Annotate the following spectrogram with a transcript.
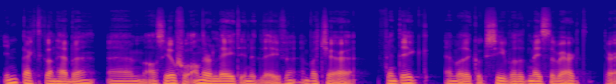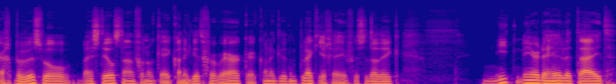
impact kan hebben um, als heel veel ander leed in het leven. En wat je, vind ik, en wat ik ook zie, wat het meeste werkt, er echt bewust wil bij stilstaan van, oké, kan ik dit verwerken? Kan ik dit een plekje geven? Zodat ik niet meer de hele tijd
